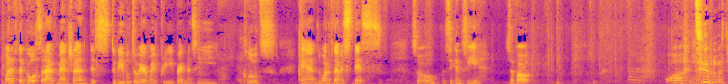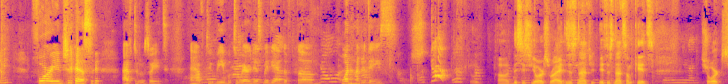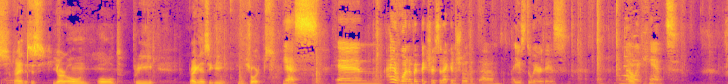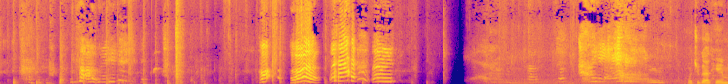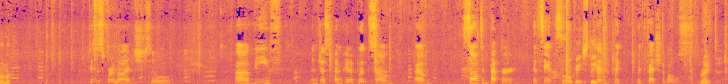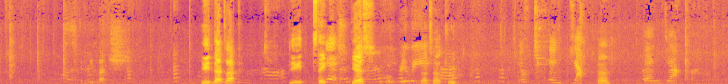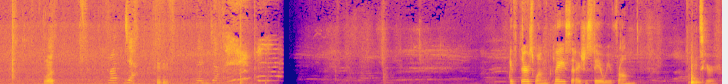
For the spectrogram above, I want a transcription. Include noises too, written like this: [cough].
One of the goals that I've mentioned is to be able to wear my pre-pregnancy clothes. And one of them is this. So, as you can see, it's about one, [laughs] two, three, four inches. [laughs] I have to lose weight. I have to be able to wear this by the end of the 100 days. Uh, this is yours, right? This is not. This is not some kids' shorts, right? This is your own old pre-pregnancy shorts. Yes. And I have one of my pictures that I can show that um, I used to wear this. And now Oh. I can't. [laughs] What you got here, Mama? This is for lunch. So, uh, beef. And just, I'm gonna put some um, salt and pepper. That's it. Okay, steak. Then with, with vegetables. Right. It's gonna be lunch. You eat that, Zach? Do you eat steak? Yes. Yes? Oh, really? That's not true. Huh? then Jack, What? not Jack. If there's one place that I should stay away from, it's here.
